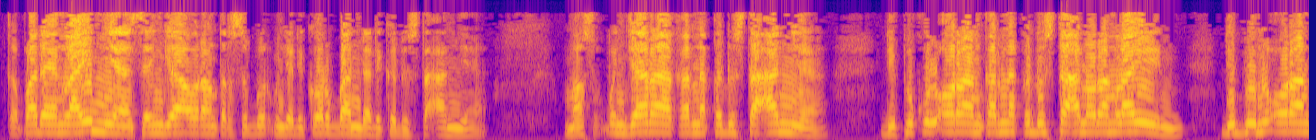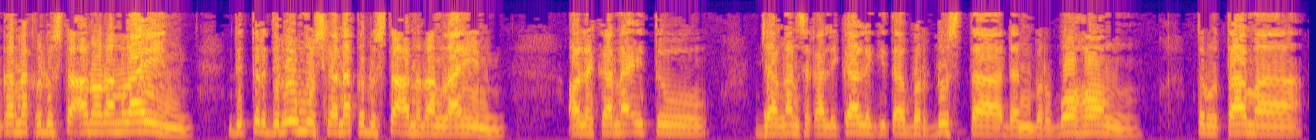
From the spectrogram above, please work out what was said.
kepada yang lainnya sehingga orang tersebut menjadi korban dari kedustaannya. Masuk penjara karena kedustaannya, dipukul orang karena kedustaan orang lain, dibunuh orang karena kedustaan orang lain, diterjerumus karena kedustaan orang lain. Oleh karena itu, jangan sekali-kali kita berdusta dan berbohong, terutama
